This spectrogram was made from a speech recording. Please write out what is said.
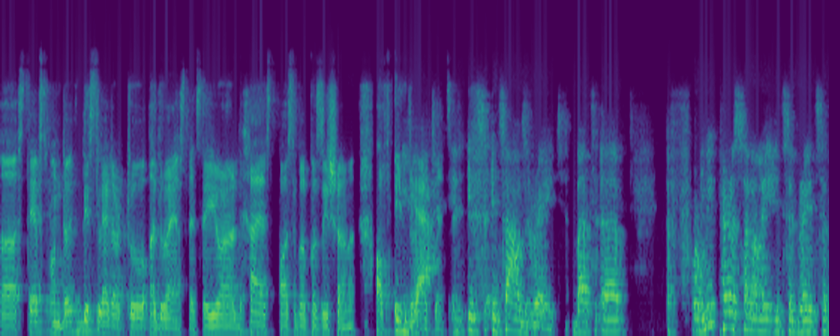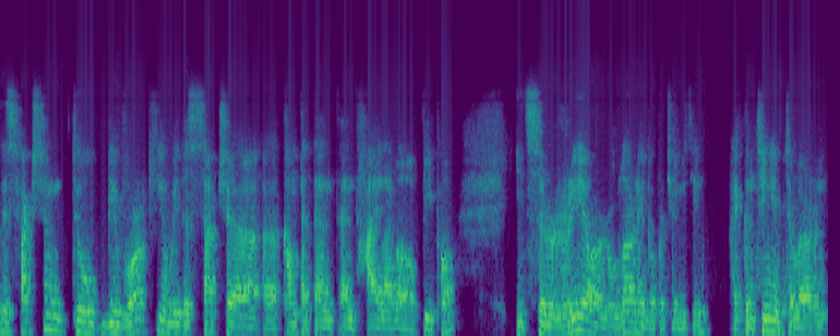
uh, steps on the, this ladder to advance. Let's say you are the highest possible position of internet. Yeah, it's, it sounds great, but uh, for me personally, it's a great satisfaction to be working with such a, a competent and high level people. It's a real learning opportunity I continue to learn.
